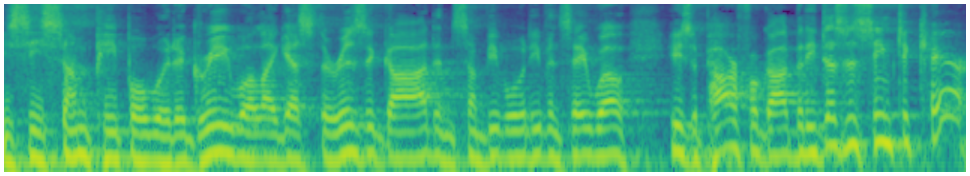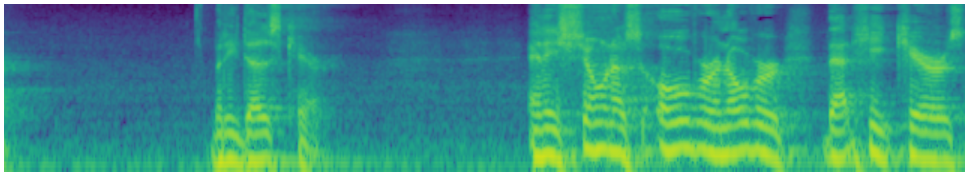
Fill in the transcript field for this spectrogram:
You see, some people would agree, well, I guess there is a God, and some people would even say, well, he's a powerful God, but he doesn't seem to care. But he does care. And he's shown us over and over that he cares.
